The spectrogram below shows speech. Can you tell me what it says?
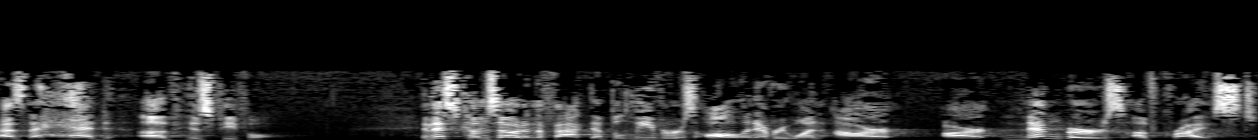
as the head of his people. And this comes out in the fact that believers, all and everyone, are, are members of Christ.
